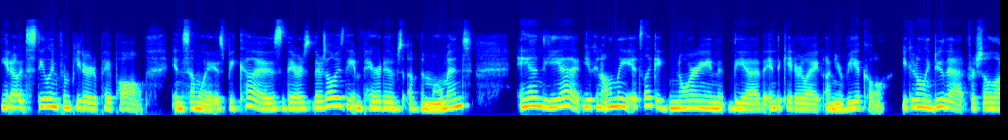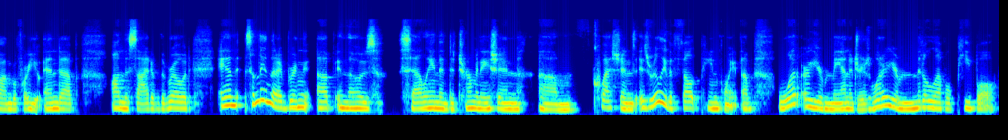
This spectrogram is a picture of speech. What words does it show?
you know it's stealing from peter to pay paul in some ways because there's there's always the imperatives of the moment and yet you can only it's like ignoring the uh, the indicator light on your vehicle you can only do that for so long before you end up on the side of the road. And something that I bring up in those selling and determination um, questions is really the felt pain point of what are your managers, what are your middle level people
